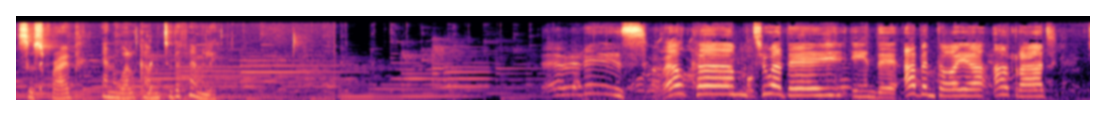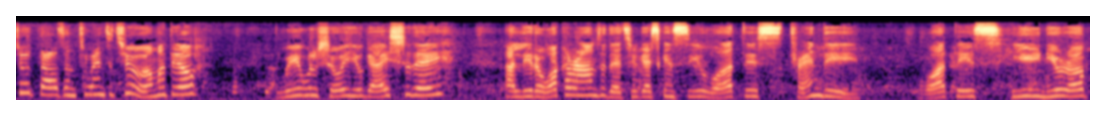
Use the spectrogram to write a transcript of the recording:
Subscribe and welcome to the family. There it is. Welcome to a day in the Abenteuer Allrad 2022, huh, Matteo? We will show you guys today a little walk around that you guys can see what is trendy, what is here in Europe,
